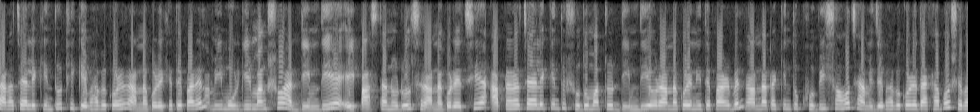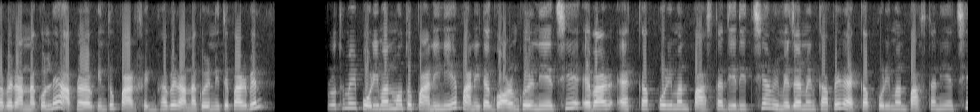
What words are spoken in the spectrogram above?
তারা চাইলে কিন্তু ঠিক এভাবে করে রান্না করে খেতে পারেন। আমি মুরগির মাংস আর ডিম দিয়ে এই পাস্তা নুডলস রান্না করেছি। আপনারা চাইলে কিন্তু শুধুমাত্র ডিম দিয়েও রান্না করে নিতে পারবেন। রান্নাটা কিন্তু খুবই সহজ। আমি যেভাবে করে দেখাবো, সেভাবে রান্না করলে আপনারাও কিন্তু পারফেক্টভাবে রান্না করে নিতে পারবেন। প্রথমে পরিমাণ মতো পানি নিয়ে পানিটা গরম করে নিয়েছি। এবার এক কাপ পরিমাণ পাস্তা দিয়ে দিচ্ছি। আমি মেজারমেন্ট কাপের এক কাপ পরিমাণ পাস্তা নিয়েছি।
